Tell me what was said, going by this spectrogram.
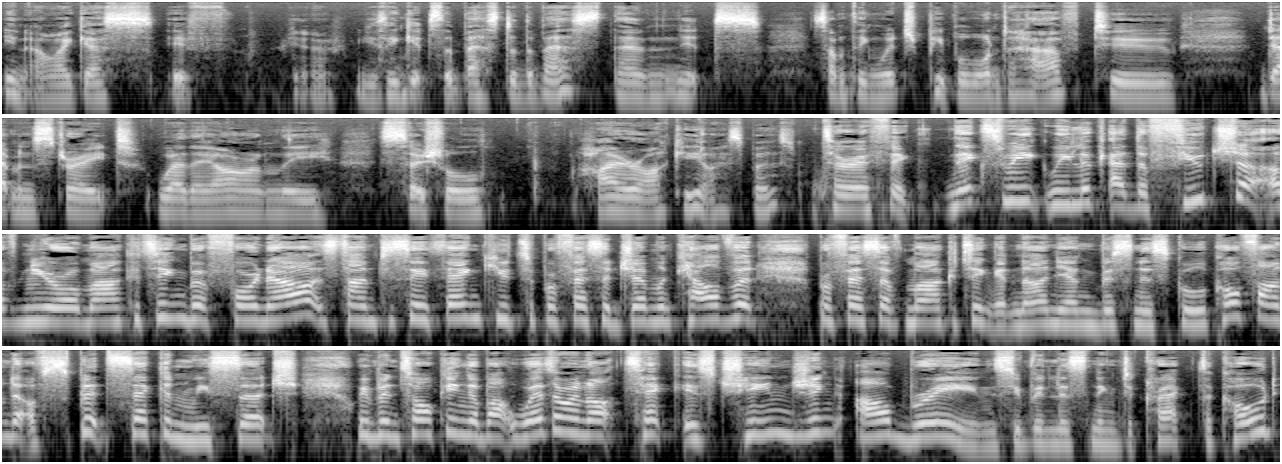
You know, I guess if you know you think it's the best of the best, then it's something which people want to have to demonstrate where they are on the social hierarchy, I suppose. Terrific. Next week we look at the future of neuromarketing, but for now it's time to say thank you to Professor Gemma Calvert, Professor of Marketing at Nanyang Business School, co-founder of Split Second Research. We've been talking about whether or not tech is changing our brains. You've been listening to Crack the Code,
